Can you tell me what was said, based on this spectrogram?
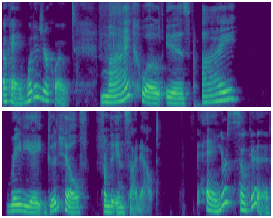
Okay, what is your quote? My quote is I radiate good health from the inside out. Dang, yours is so good.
